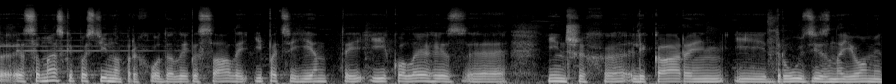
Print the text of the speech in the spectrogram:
е, смски постійно приходили, писали і пацієнти, і колеги з е, інших е, лікарень, і друзі, знайомі.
